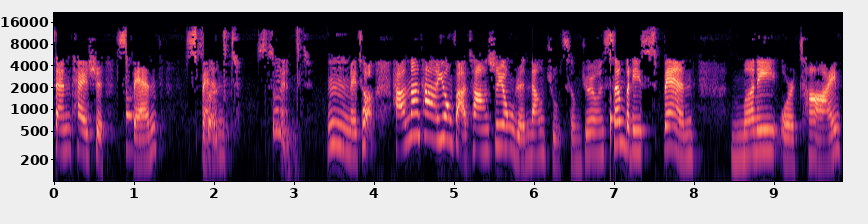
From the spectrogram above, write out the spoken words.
三态是 spend、spent、spent。嗯，没错。好，那它的用法常常是用人当主词，我们就用 somebody spend money or time，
